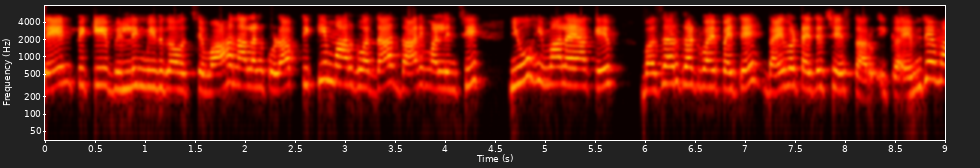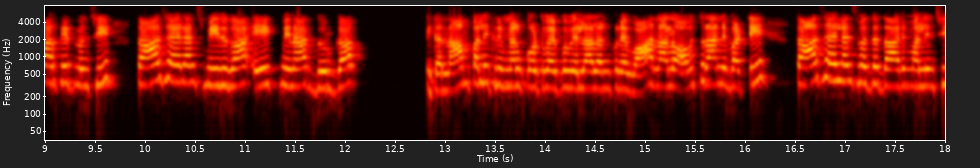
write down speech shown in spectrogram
లేన్ పికి బిల్డింగ్ మీదుగా వచ్చే వాహనాలను కూడా పిక్కి మార్గ్ వద్ద దారి మళ్ళించి న్యూ హిమాలయ కేఫ్ బజార్ ఘాట్ వైపు అయితే డైవర్ట్ అయితే చేస్తారు. ఇక ఎంజే మార్కెట్ నుంచి తాజ్ ఐలాండ్స్ మీదుగా ఏక్ మినార్ దుర్గా ఇక నాంపల్లి క్రిమినల్ కోర్టు వైపు వెళ్ళాలనుకునే వాహనాలు అవసరాన్ని బట్టి తాజ్ ఐలాండ్స్ వద్ద దారి మళ్ళించి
